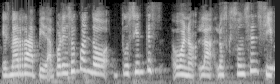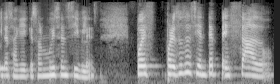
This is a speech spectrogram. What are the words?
es más rápida. Por eso cuando tú sientes, bueno, los que son sensibles aquí, que son muy sensibles, pues por eso se siente pesado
